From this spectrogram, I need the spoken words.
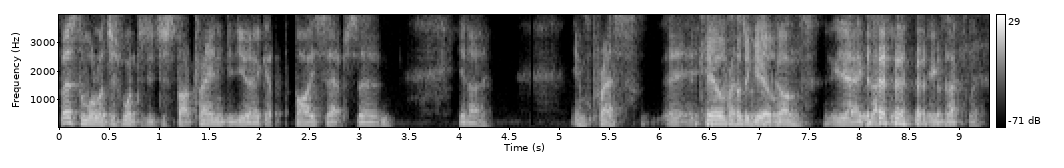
first of all, I just wanted to just start training and, you know, get the biceps and, you know, impress. Kills for the gills. guns. Yeah, exactly. exactly.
